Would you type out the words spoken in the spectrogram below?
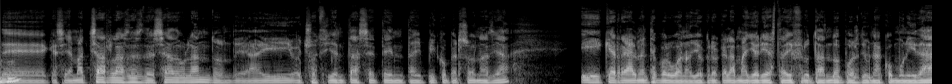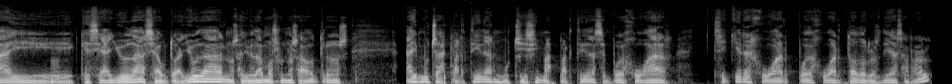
que se llama Charlas desde Shadowland, donde hay 870 y pico personas ya y que realmente, pues bueno, yo creo que la mayoría está disfrutando pues de una comunidad y, que se ayuda, se autoayuda, nos ayudamos unos a otros. Hay muchas partidas, muchísimas partidas, se puede jugar, si quieres jugar, puedes jugar todos los días a rol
